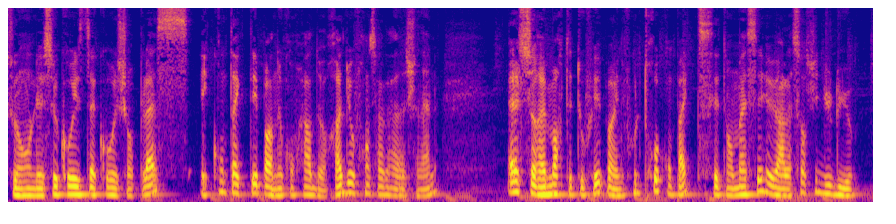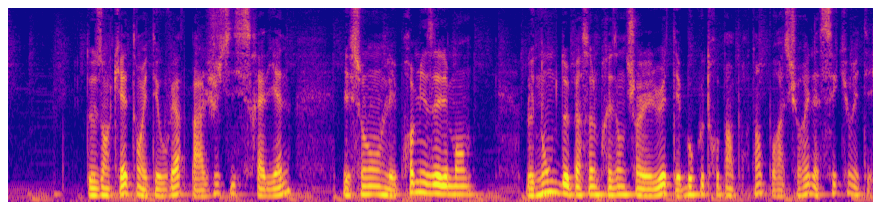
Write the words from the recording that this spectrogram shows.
Selon les secouristes accourus sur place et contactés par nos confrères de Radio France Internationale, elle serait morte étouffée par une foule trop compacte s'étant massée vers la sortie du lieu. Deux enquêtes ont été ouvertes par la justice israélienne, mais selon les premiers éléments, le nombre de personnes présentes sur les lieux était beaucoup trop important pour assurer la sécurité.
